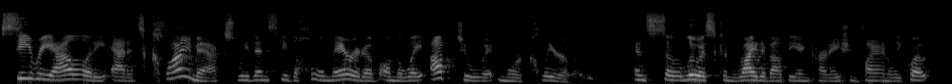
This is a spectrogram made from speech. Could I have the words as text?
see reality at its climax, we then see the whole narrative on the way up to it more clearly. And so Lewis can write about the incarnation finally, quote,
